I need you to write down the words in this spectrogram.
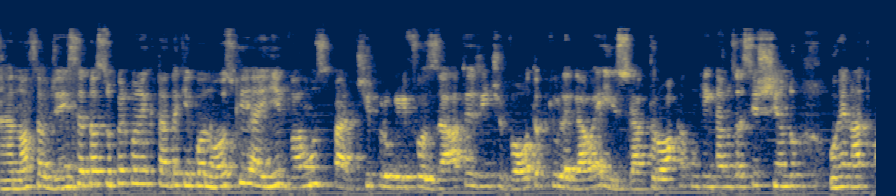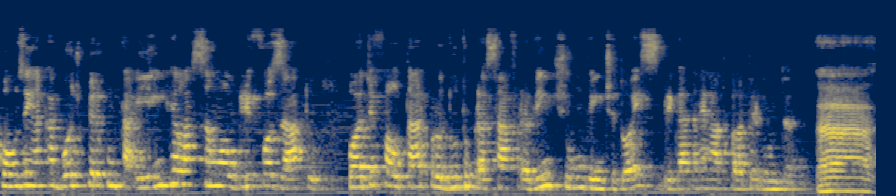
A nossa audiência está super conectada aqui conosco e aí vamos partir para o glifosato e a gente volta porque o legal é isso, é a troca com quem está nos assistindo. O Renato Konzen acabou de perguntar, e em relação ao glifosato, pode faltar produto para a safra 21-22? Obrigada, Renato, pela pergunta. Ah,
